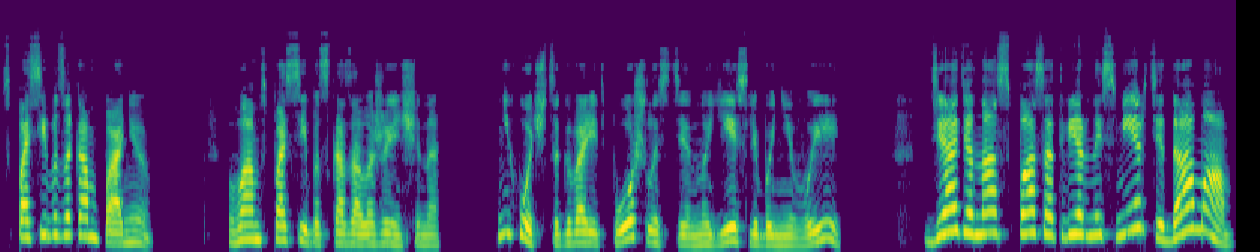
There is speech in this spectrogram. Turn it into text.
«Спасибо за компанию». «Вам спасибо», — сказала женщина. «Не хочется говорить пошлости, но если бы не вы...» «Дядя нас спас от верной смерти, да, мам?»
